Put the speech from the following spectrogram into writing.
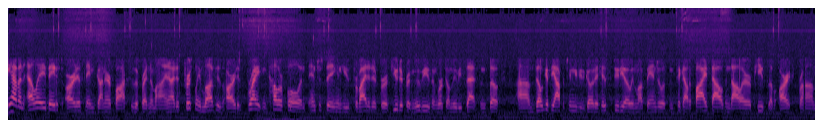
We have an LA-based artist named Gunnar Fox, who's a friend of mine. I just personally love his art. It's bright and colorful and interesting, and he's provided it for a few different movies and worked on movie sets. And so um, they'll get the opportunity to go to his studio in Los Angeles and pick out a $5,000 piece of art from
